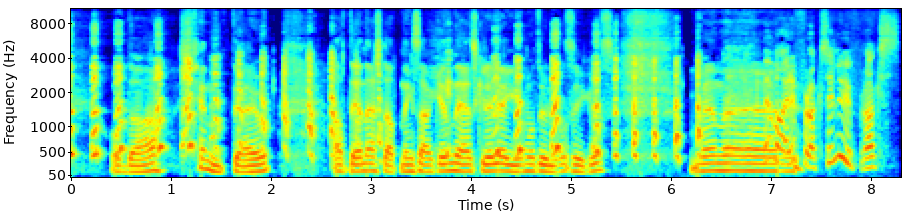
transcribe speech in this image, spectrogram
Og da kjente jeg jo at den erstatningssaken jeg skulle legge mot Ullevål sykehus Men, Men var det flaks eller uflaks?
